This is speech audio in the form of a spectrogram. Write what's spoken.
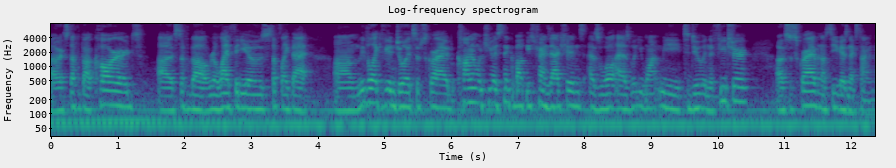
Uh, stuff about cards, uh, stuff about real life videos, stuff like that. Um, leave a like if you enjoyed, subscribe, comment what you guys think about these transactions, as well as what you want me to do in the future. Uh, subscribe, and I'll see you guys next time.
